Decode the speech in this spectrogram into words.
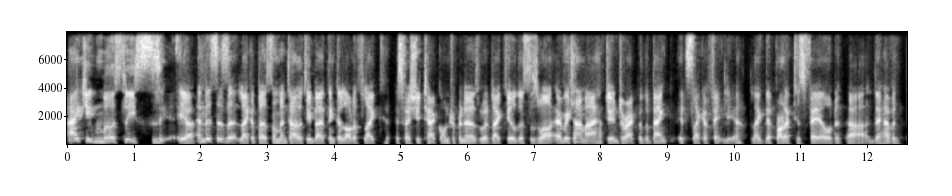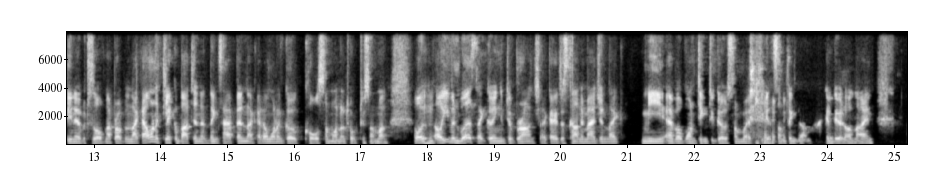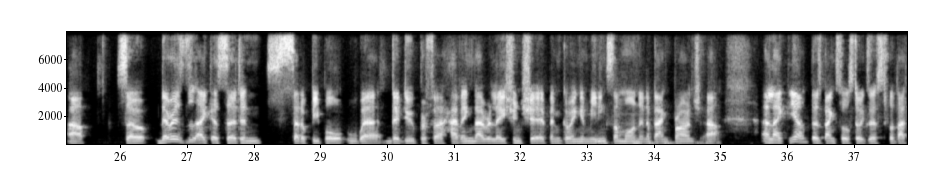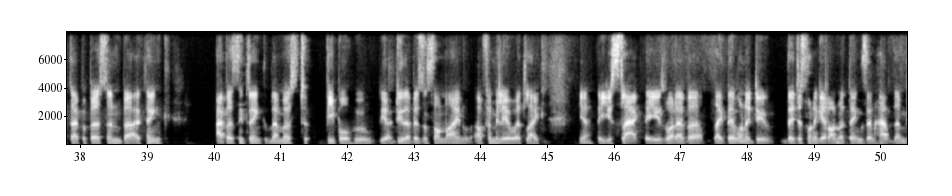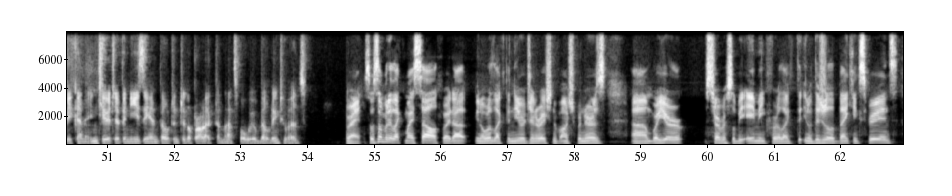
actually mostly see, yeah and this is a, like a personal mentality but i think a lot of like especially tech entrepreneurs would like feel this as well. Every time i have to interact with a bank it's like a failure. Like their product has failed. Uh, they haven't been able to solve my problem. Like i want to click a button and things happen. Like i don't want to go call someone or talk to someone. Or, mm-hmm. or even worse like going into a branch. Like i just can't imagine like me ever wanting to go somewhere to get something done. I can do it online. Uh, so there is like a certain set of people where they do prefer having that relationship and going and meeting someone in a bank branch. Uh, and like, yeah, those banks will still exist for that type of person. But I think, I personally think that most people who you know, do their business online are familiar with like, you know, they use Slack, they use whatever, like they want to do, they just want to get on with things and have them be kind of intuitive and easy and built into the product. And that's what we we're building towards. Right. So somebody like myself, right, uh, you know, we're like the newer generation of entrepreneurs, um, where your service will be aiming for like the, you know digital banking experience.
